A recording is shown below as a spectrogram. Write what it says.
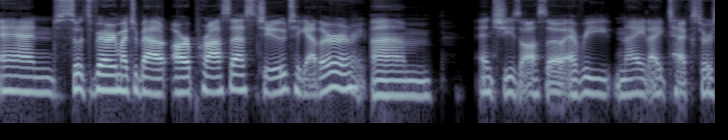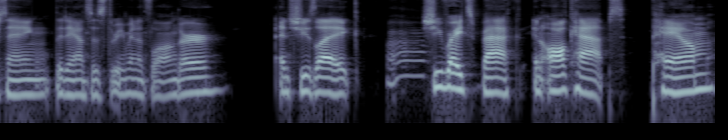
and so it's very much about our process too together Right. um and she's also every night i text her saying the dance is three minutes longer and she's like she writes back in all caps pam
